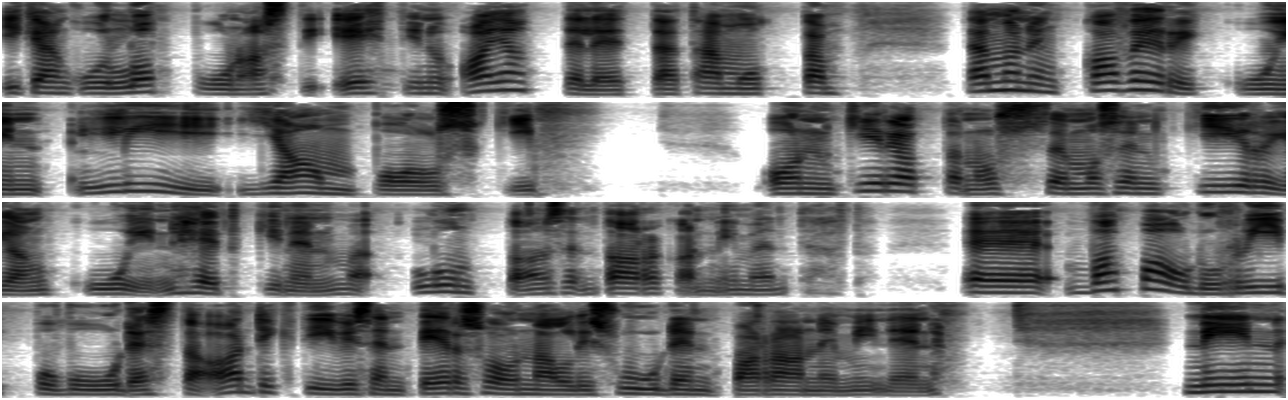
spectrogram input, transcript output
ikään kuin loppuun asti ehtinyt ajattelee tätä, mutta tämmöinen kaveri kuin Lee Jampolski on kirjoittanut semmoisen kirjan kuin, hetkinen, mä lunttaan sen tarkan nimen täältä. Eh, vapaudu riippuvuudesta, addiktiivisen persoonallisuuden paraneminen. Niin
